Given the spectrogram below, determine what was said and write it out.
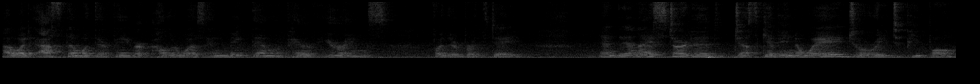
I would ask them what their favorite color was and make them a pair of earrings for their birthday. And then I started just giving away jewelry to people.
